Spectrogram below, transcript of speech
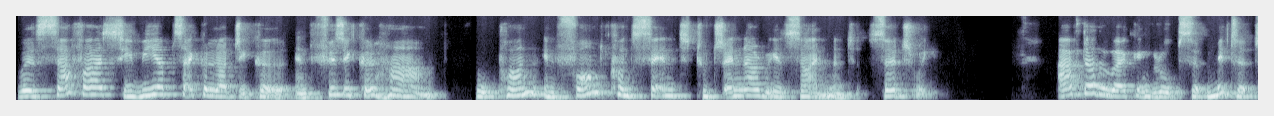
will suffer severe psychological and physical harm upon informed consent to gender reassignment surgery. After the working group submitted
